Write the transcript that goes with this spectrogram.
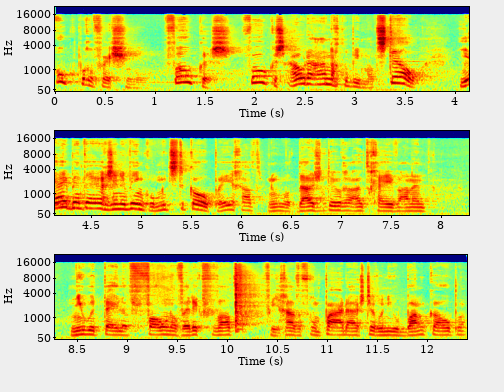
Ook professioneel. Focus. Focus. Hou de aandacht op iemand. Stel, jij bent ergens in de winkel om iets te kopen. Je gaat, noem wat, duizend euro uitgeven aan een nieuwe telefoon of weet ik veel wat. Of je gaat er voor een paar duizend euro een nieuwe bank kopen.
